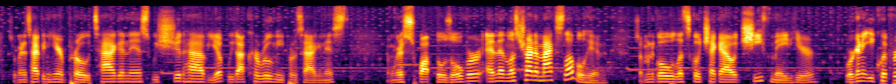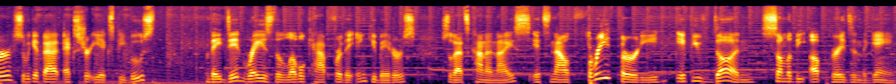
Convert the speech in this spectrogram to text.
So we're going to type in here protagonist. We should have, yep, we got Kurumi protagonist. And we're going to swap those over. And then let's try to max level him. So I'm going to go, let's go check out Chief Maid here. We're going to equip her so we get that extra EXP boost. They did raise the level cap for the incubators, so that's kind of nice. It's now 330 if you've done some of the upgrades in the game.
